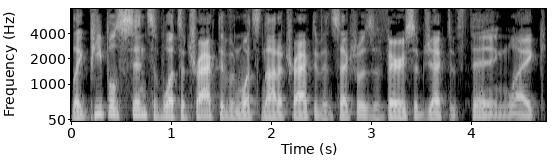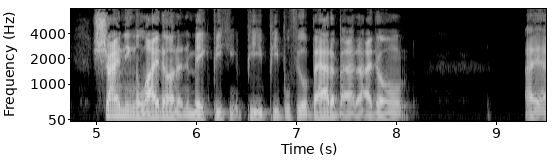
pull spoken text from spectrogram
Like people's sense of what's attractive and what's not attractive and sexual is a very subjective thing. Like shining a light on it and make pe- pe- people feel bad about it. I don't. I I,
